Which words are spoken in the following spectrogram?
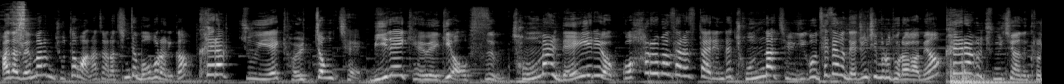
아 나 웬만하면 좋다고 안 하잖아. 진짜 먹어보라니까? 쾌락주의의 결정체. 미래 계획이 없음. 정말 내일이 없고 하루만 사는 스타일인데 존나 즐기고 세상은 내 중심으로 돌아가며 쾌락을 중시하는 그런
